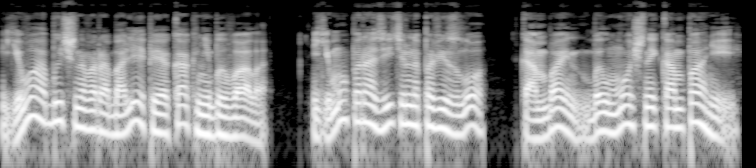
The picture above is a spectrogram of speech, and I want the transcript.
Его обычного раболепия как не бывало. Ему поразительно повезло. Комбайн был мощной компанией,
